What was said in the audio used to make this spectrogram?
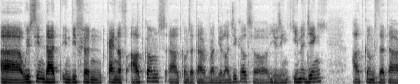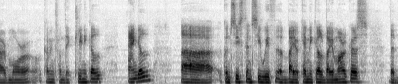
Uh, we've seen that in different kind of outcomes, outcomes that are radiological, so using imaging, outcomes that are more coming from the clinical angle, uh, consistency with biochemical biomarkers that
